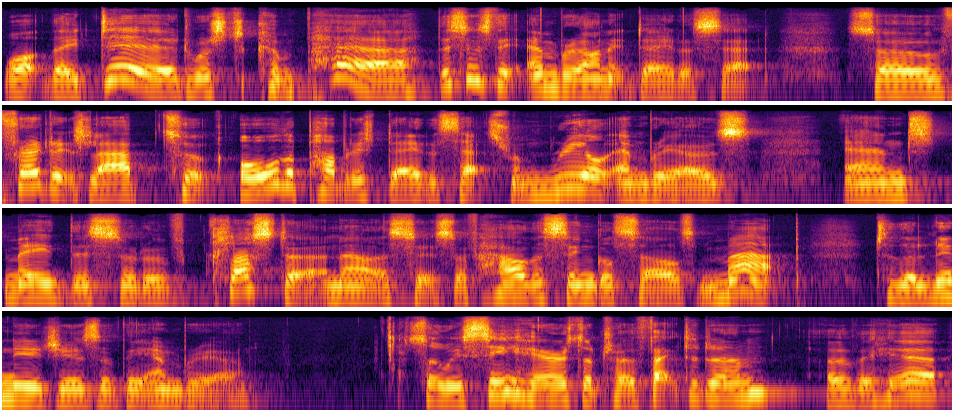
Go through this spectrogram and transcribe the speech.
what they did was to compare, this is the embryonic data set. So Fredrik's lab took all the published data sets from real embryos and made this sort of cluster analysis of how the single cells map to the lineages of the embryo. So we see here is the trophectoderm over here,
